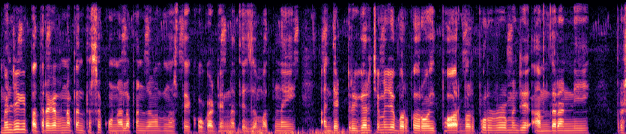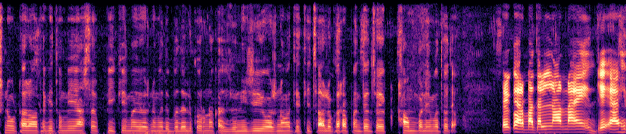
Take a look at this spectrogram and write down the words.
म्हणजे की पत्रकारांना पण तसं कोणाला पण जमत नसते कोकाटेंना ते जमत नाही. आणि ते ट्रिगरचे म्हणजे भरपूर रोहित पवार भरपूर म्हणजे आमदारांनी प्रश्न उठाला होता की तुम्ही असं पीक विमा योजनेमध्ये बदल करू नका जुनी जी योजना होती ती चालू करा पण त्यांचं एक ठामपणे मत होतं. सरकार बदलणार नाही जे आहे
